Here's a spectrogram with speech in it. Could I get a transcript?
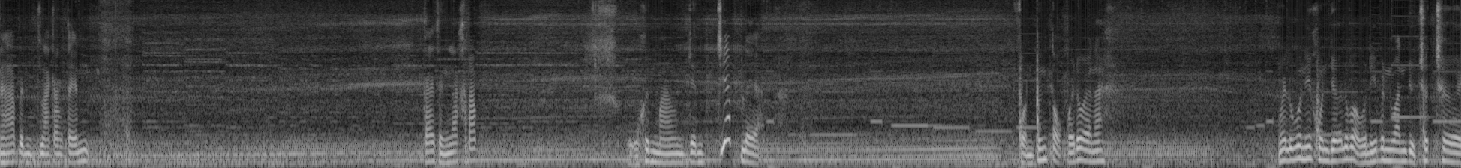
นะฮะเป็นลานกลางเต็นท์ใกล้ถึงแล้วครับโอ้ขึ้นมาเย็นเจี๊ยบเลยอะฝนเพิ่งตกไปด้วยนะ ไม่รู้วันนี้คนเยอะหรือเปล่า วันนี้เป็นวันหยุดชดเชย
